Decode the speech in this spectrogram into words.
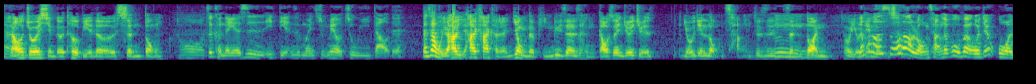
嗯、然后就会显得特别的生动。哦，这可能也是一点是没没有注意到的。但是我觉得他他他可能用的频率真的是很高，所以你就会觉得有一点冗长，就是整段会有点。然后说到冗长的部分，我觉得我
